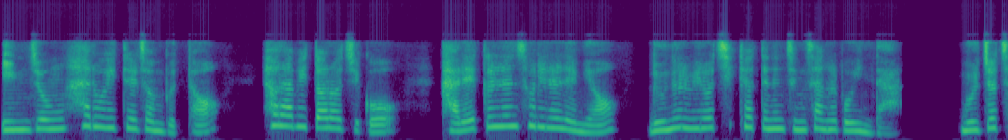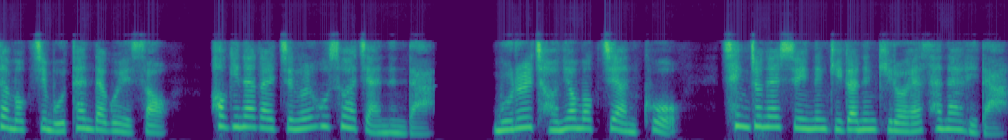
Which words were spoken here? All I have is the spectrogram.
임종 하루 이틀 전부터 혈압이 떨어지고 가래 끓는 소리를 내며 눈을 위로 치켜뜨는 증상을 보인다. 물조차 먹지 못한다고 해서 허기나 갈증을 호소하지 않는다. 물을 전혀 먹지 않고 생존할 수 있는 기간은 길어야 사나흘이다.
